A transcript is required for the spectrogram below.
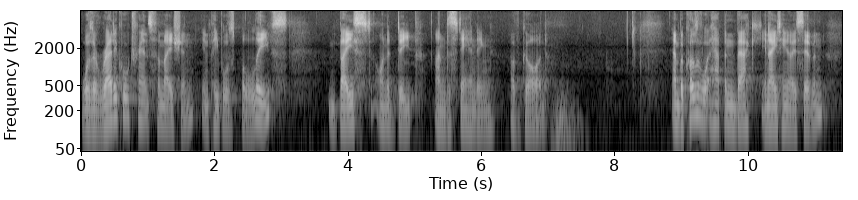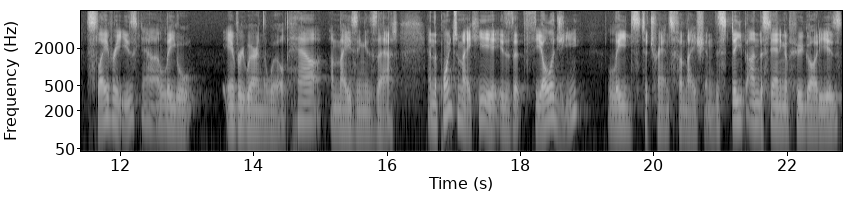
was a radical transformation in people's beliefs based on a deep understanding of God. And because of what happened back in 1807, slavery is now illegal everywhere in the world. How amazing is that? And the point to make here is that theology leads to transformation. This deep understanding of who God is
